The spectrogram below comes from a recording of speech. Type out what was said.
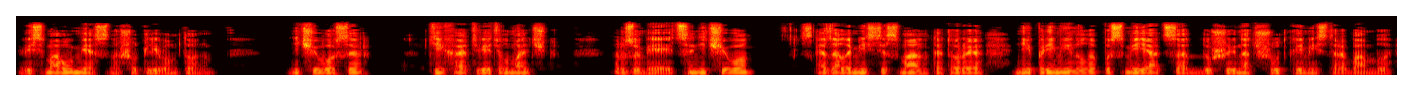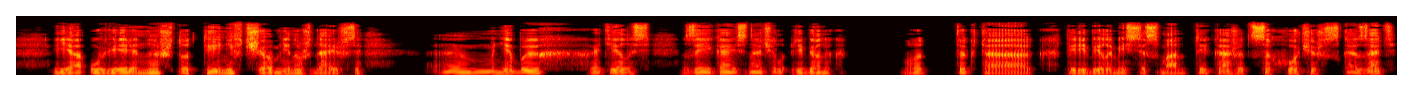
весьма уместно, шутливым тоном. — Ничего, сэр, — тихо ответил мальчик. — Разумеется, ничего, — сказала миссис Ман, которая не приминула посмеяться от души над шуткой мистера Бамбла. — Я уверена, что ты ни в чем не нуждаешься. — Мне бы хотелось, — заикаясь, начал ребенок. — Вот так-так, — перебила миссис Ман, — ты, кажется, хочешь сказать,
